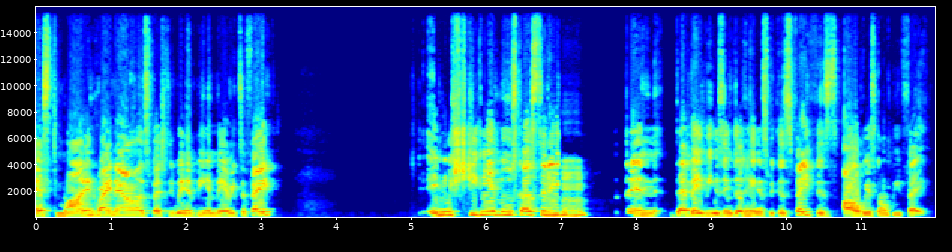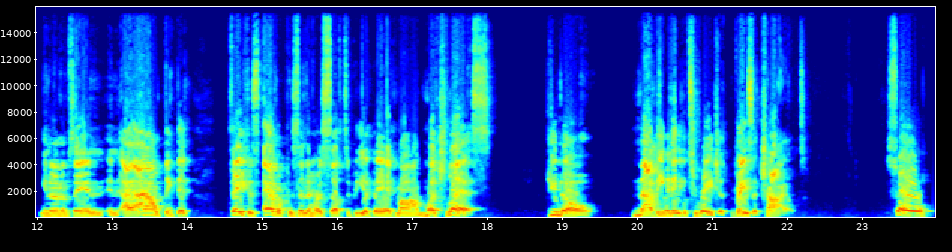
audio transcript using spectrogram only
best mind right now, especially with him being married to Faith. And if she did lose custody, Mhm. then that baby is in good hands because Faith is always going to be Faith. You know what I'm saying? And, and I, I don't think that Faith has ever presented herself to be a bad mom, much less, you know, not being able to raise a, raise a child. So,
